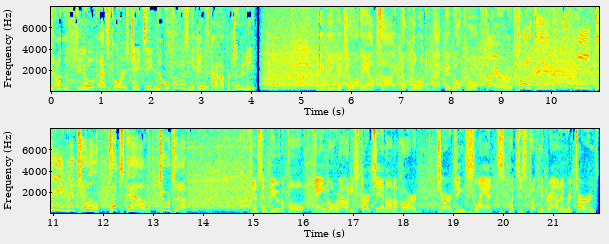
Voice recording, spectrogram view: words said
down the field as far as JT? No, but listen, he gave his guy an opportunity. A.D. Mitchell on the outside. Milton, the running back. They will throw it. Fires. Hold in. A.D. Mitchell. Touchdown. Georgia. Just a beautiful angle route. He starts in on a hard charging slant, puts his foot in the ground and returns.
